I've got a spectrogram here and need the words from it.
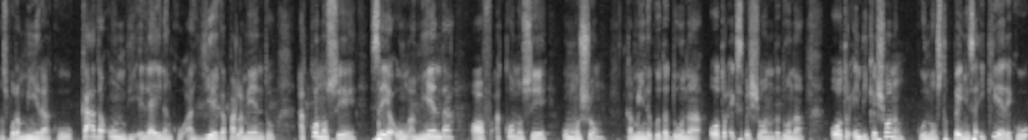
nós por mira que cada um de eleitos que chega ao parlamento a conhecer, seja uma emenda ou a conhecer uma moção. Caminho que dá outra expressão, dá outra indicação que nós pensa e quer que o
